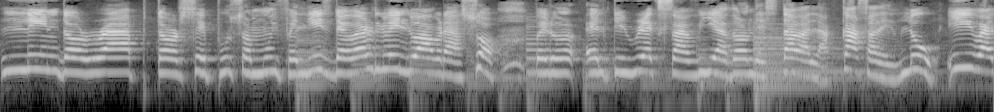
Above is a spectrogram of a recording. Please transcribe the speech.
Lindoraptor se puso muy feliz de verlo y lo abrazó. Pero el T-Rex sabía dónde estaba la casa de Blue. Iba a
